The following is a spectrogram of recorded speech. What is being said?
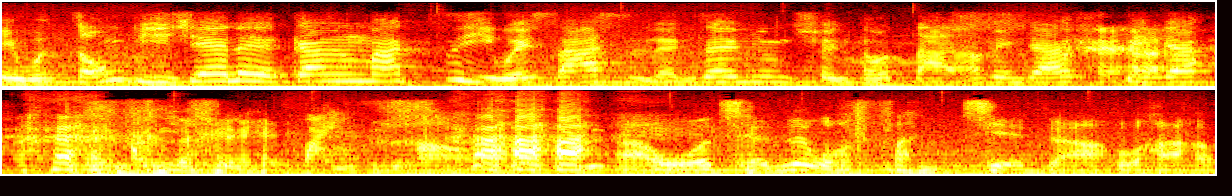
哎、我总比现在那个刚刚妈自以为杀死人，在用拳头打，然后被人家 被人家看一拳白痴好。啊，我承认我犯贱的好不好？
